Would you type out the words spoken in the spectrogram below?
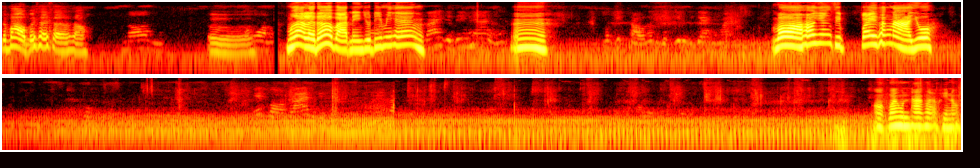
จะเบาไปใส่ใส่เสานอนเออ เมื่ออะไรเด้อบาทนี่อยู่ดีไม่แห้งอืมบ่าวแล้วก็กินอีกแกงหน่อไม้บ่เฮายังสิไปทางหน้าอยู่อออกมาหุนทางแล้วพี่น้อง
